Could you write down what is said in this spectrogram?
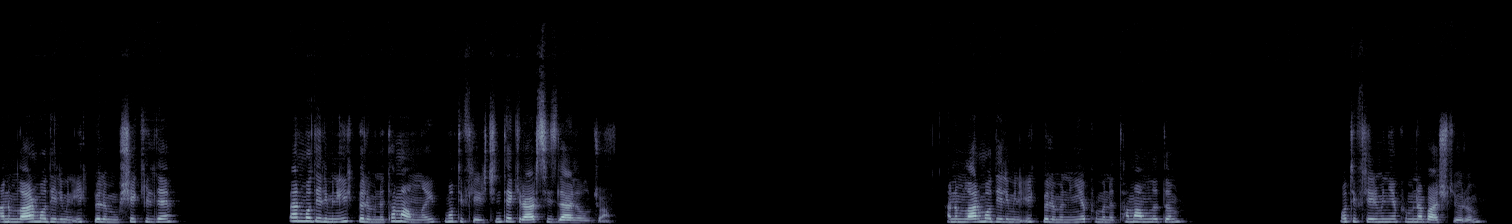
Hanımlar modelimin ilk bölümü bu şekilde. Ben modelimin ilk bölümünü tamamlayıp motifler için tekrar sizlerle olacağım. Hanımlar modelimin ilk bölümünün yapımını tamamladım. Motiflerimin yapımına başlıyorum.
